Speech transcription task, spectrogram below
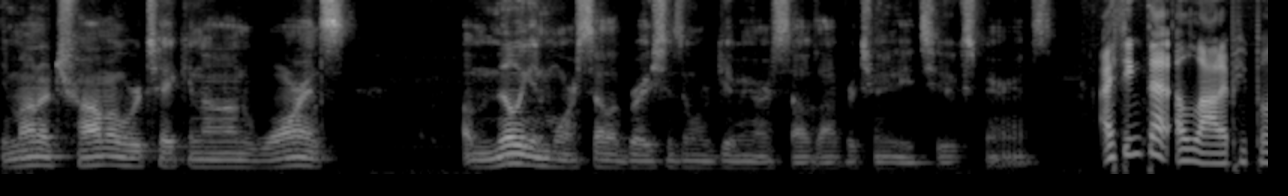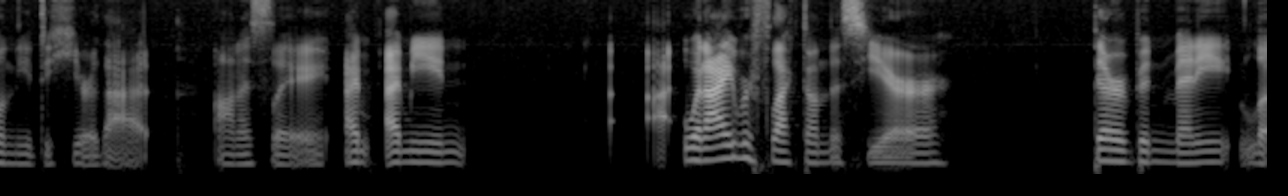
the amount of trauma we're taking on warrants a million more celebrations than we're giving ourselves opportunity to experience. I think that a lot of people need to hear that, honestly. I, I mean, when I reflect on this year, there have been many. Lo-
